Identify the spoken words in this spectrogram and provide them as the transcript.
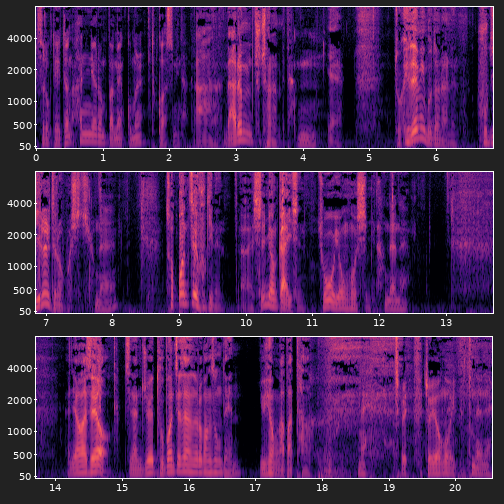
수록되어 있던 한여름밤의 꿈을 듣고 왔습니다. 아, 나름 추천합니다. 음, 예. 좋게 됨이 묻어나는 후기를 들어보시죠. 네. 첫 번째 후기는 아, 실명가이신 조용호 씨입니다. 네네. 안녕하세요. 지난주에 두 번째 사연으로 방송된 유형 아바타. 네. 조, 조용호입니다. 네네.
